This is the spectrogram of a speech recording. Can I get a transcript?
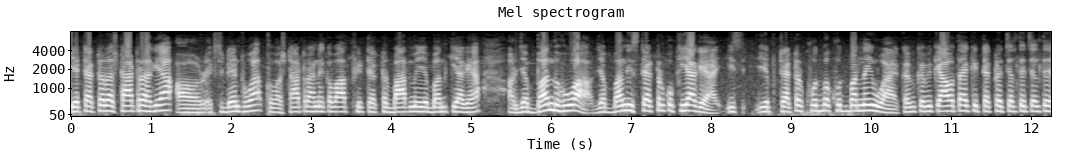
ये ट्रैक्टर स्टार्ट रह गया और एक्सीडेंट हुआ तो स्टार्ट रहने के बाद फिर ट्रैक्टर बाद में ये बंद किया गया। और जब बंद हुआ, जब बंद इस ट्रैक्टर को किया गया, इस, ये ट्रैक्टर खुद ब खुद बंद नहीं हुआ है। कभी कभी क्या होता है कि ट्रैक्टर चलते चलते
